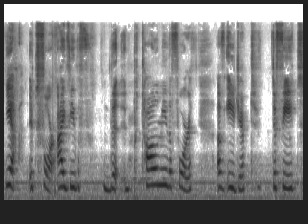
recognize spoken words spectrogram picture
Yeah it's four. Ivy the, the ptolemy the fourth of egypt defeats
